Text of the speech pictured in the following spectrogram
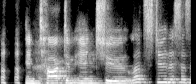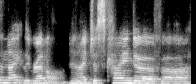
and talked him into let's do this as a nightly rental. And I just kind of uh,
